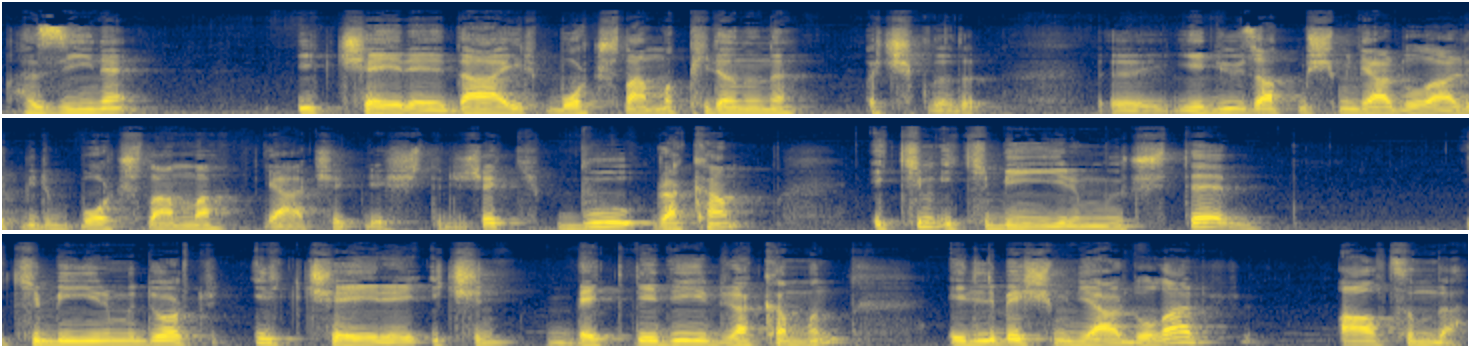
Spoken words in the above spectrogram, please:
Hazine ilk çeyreğe dair borçlanma planını açıkladı. 760 ee, milyar dolarlık bir borçlanma gerçekleştirecek. Bu rakam Ekim 2023'te 2024 ilk çeyreği için beklediği rakamın 55 milyar dolar altında.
